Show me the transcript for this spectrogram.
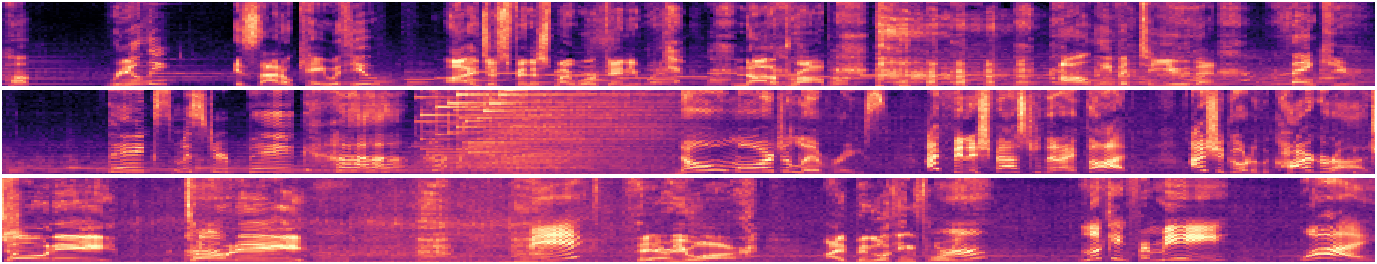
Huh? Really? Is that okay with you? I just finished my work anyway. Not a problem. I'll leave it to you then. Thank you. Thanks, Mr. Big. No more deliveries. I finished faster than I thought. I should go to the car garage. Tony! Tony! Big? There you are. I've been looking for Huh? Looking for me? Why?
